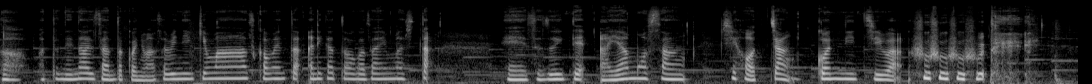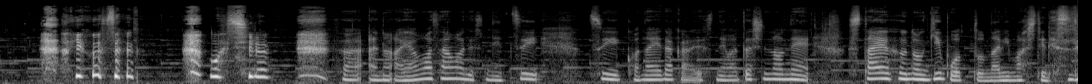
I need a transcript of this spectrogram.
そう、またね、なおじさんのとこにも遊びに行きます。コメントありがとうございました。えー、続いて、あやもさん、しほちゃん、こんにちは、ふふふふ。あやもさん面白い。さあ、あの、あやまさんはですね、つい、ついこの間からですね、私のね、スタイフの義母となりましてですね、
